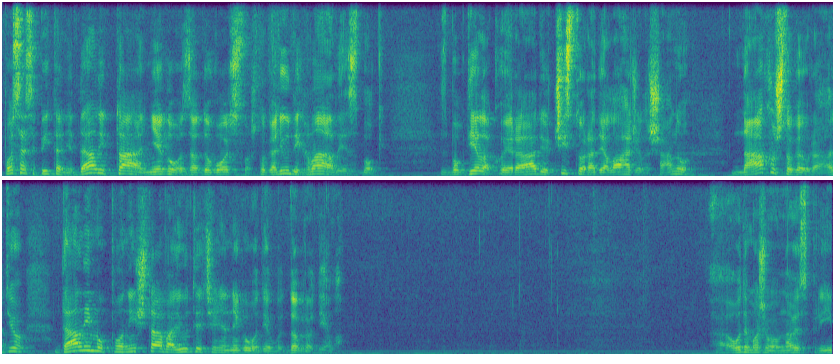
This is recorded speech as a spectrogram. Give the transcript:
Postavlja se pitanje, da li ta njegovo zadovoljstvo, što ga ljudi hvale zbog, zbog dijela koje je radio, čisto radi Allaha Đelešanu, nakon što ga je uradio, da li mu poništava i utječenje njegovo djelo, dobro dijelo? A, ovdje možemo vam navesti primjer,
